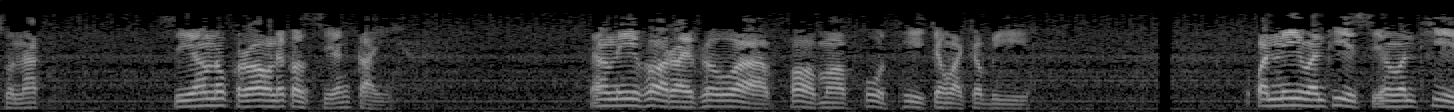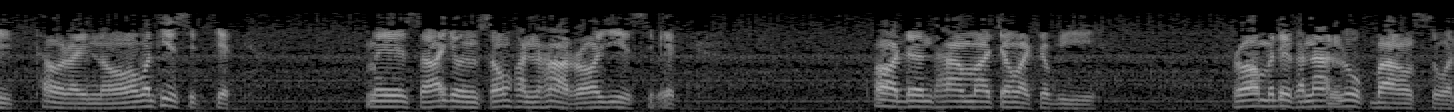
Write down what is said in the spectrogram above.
สุนัข เสียงนกร้องและก็เสียงไก่ ทั้งนี้เพราะอะไรเพราะว่าพ่อมาพูดที่จังหวัดกระบี่วันนี้วันที่เสียวันที่เท่าไรหนอ วันที่สิบเจ็ด เมษายนสองพันห้าร้อยยี่สิบเอ็ดพ่อเดินทางมาจังหวัดกระบี่พร้อมมาด้วยคณะลูกบางส่วน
